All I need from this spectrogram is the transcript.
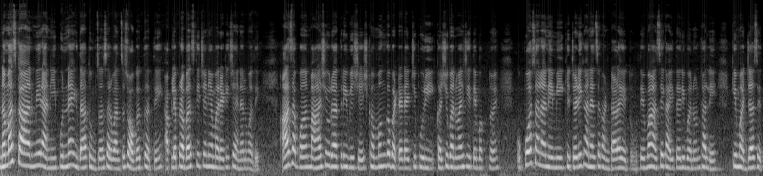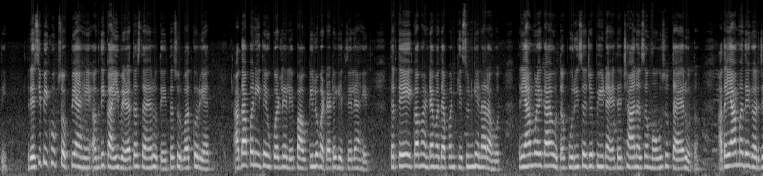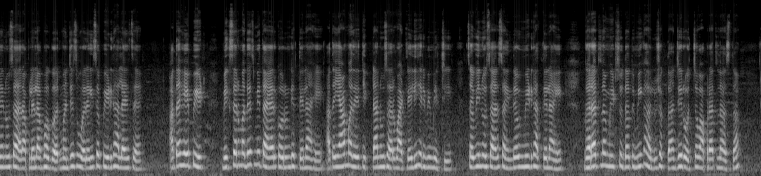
नमस्कार मी राणी. पुन्हा एकदा तुमचं सर्वांचं स्वागत करते आपल्या प्रभास किचन या मराठी चॅनलमध्ये. आज आपण महाशिवरात्री विशेष खमंग बटाट्याची पुरी कशी बनवायची ते बघतोय. उपवासाला नेहमी खिचडी खाण्याचा कंटाळा येतो तेव्हा असे काहीतरी बनवून खाल्ले की मज्जाच येते. रेसिपी खूप सोपी आहे अगदी काही वेळातच तयार होते तर सुरुवात करूयात. आता आपण इथे उकडलेले पाव किलो बटाटे घेतलेले आहेत. तर ते एका भांड्यामध्ये आपण किसून घेणार आहोत. तर यामुळे काय होतं पुरीचं जे पीठ आहे ते छान असं मऊसूत तयार होतं. आता यामध्ये गरजेनुसार आपल्याला भगर म्हणजेच वरईचं पीठ घालायचं आहे आता हे पीठ मिक्सरमध्येच मी तयार करून घेतलेलं आहे. आता यामध्ये तिखटानुसार वाटलेली हिरवी मिरची चवीनुसार सैंदव मीठ घातलेलं आहे. घरातलं मीठसुद्धा तुम्ही घालू शकता जे रोजचं वापरातलं असतं.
